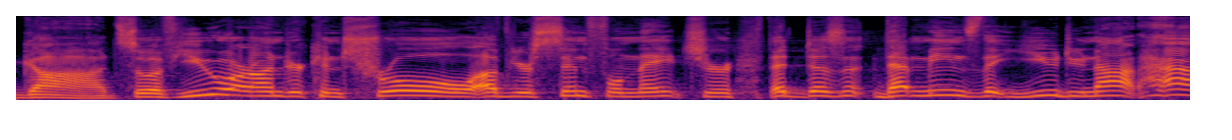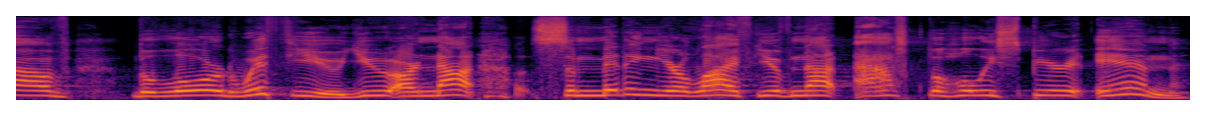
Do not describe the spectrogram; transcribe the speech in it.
God. So if you are under control of your sinful nature, that doesn't that means that you do not have the Lord with you. You are not submitting your life. You have not asked the Holy Spirit in.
